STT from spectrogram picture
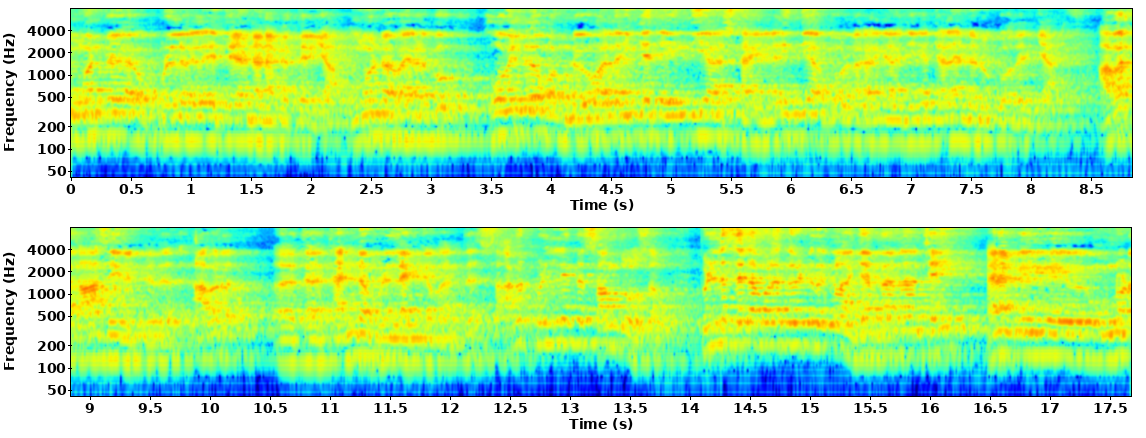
உங்கள்கிட்ட பிள்ளைகளை தேட எனக்கு தெரியும் உங்கள்கிட்ட வயலுக்கு கோவிலில் கொண்டு அல்ல இங்கே இந்தியா ஸ்டைலில் இந்தியா கோல்ல கல்யாணம் டேலண்ட் இருக்கும் தெரியா அவர் காசு இருக்குது. அவர் தன்னை பிள்ளைங்க வந்து அவர் பிள்ளைங்க சந்தோஷம். பிள்ளை சிலவளை கேட்டு இருக்கலாம் ஜப்பான் செய் எனக்கு உன்னோட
